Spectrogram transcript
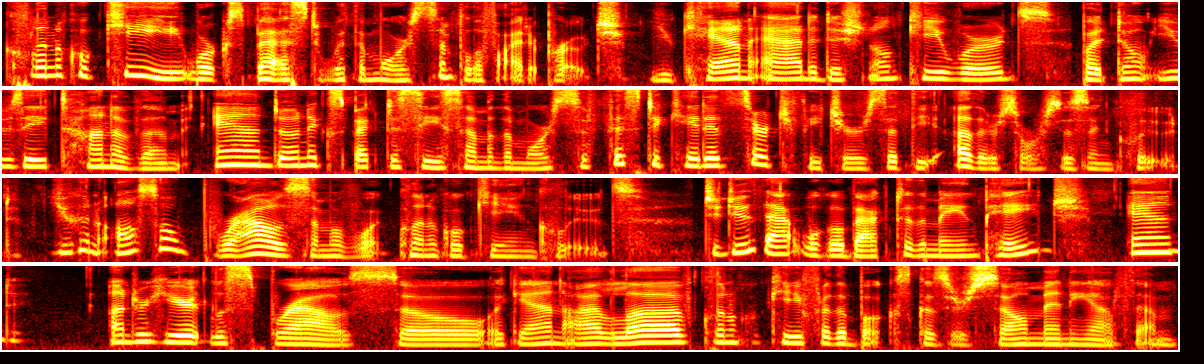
Clinical Key works best with a more simplified approach. You can add additional keywords, but don't use a ton of them and don't expect to see some of the more sophisticated search features that the other sources include. You can also browse some of what Clinical Key includes. To do that, we'll go back to the main page and under here it lists browse. So again, I love Clinical Key for the books because there's so many of them.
